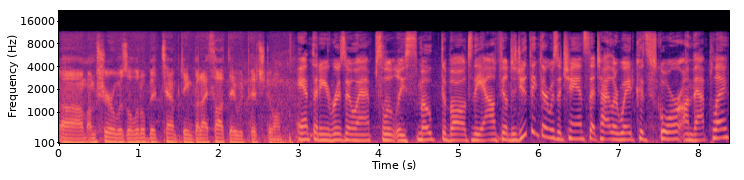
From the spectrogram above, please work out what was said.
um, I'm sure it was a little bit tempting, but I thought they would pitch to him. Anthony Rizzo absolutely smoked the ball to the outfield. Did you think there was a chance that Tyler Wade could score on that play?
